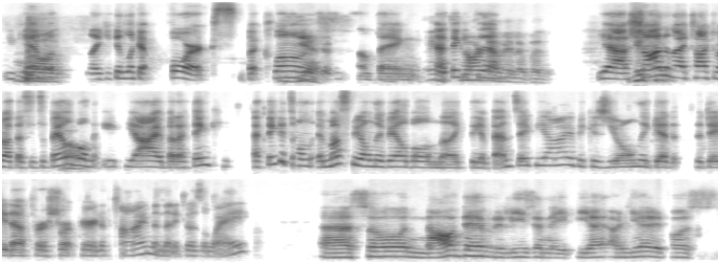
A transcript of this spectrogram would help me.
You can, with- no, like, you can look at forks, but clones Yes. is something, I think not it's in, available. yeah, Sean and I talked about this. It's available oh. in the API, but I think, I think it's only, it must be only available in like the events API because you only get the data for a short period of time and then it goes away. Uh, so now they have released an API. Earlier it was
